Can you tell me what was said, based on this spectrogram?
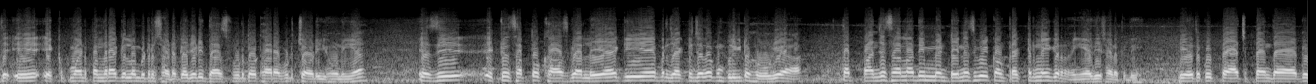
ਤੇ ਇਹ 1.15 ਕਿਲੋਮੀਟਰ ਸੜਕ ਹੈ ਜਿਹੜੀ 10 ਫੁੱਟ ਤੋਂ 18 ਫੁੱਟ ਚੌੜੀ ਹੋਣੀ ਆ। ਇਸ ਦੀ ਇੱਕ ਸਭ ਤੋਂ ਖਾਸ ਗੱਲ ਇਹ ਹੈ ਕਿ ਇਹ ਪ੍ਰੋਜੈਕਟ ਜਦੋਂ ਕੰਪਲੀਟ ਹੋ ਗਿਆ ਤਾਂ 5 ਸਾਲਾਂ ਦੀ ਮੇਨਟੇਨੈਂਸ ਵੀ ਕੰਟਰੈਕਟਰ ਨਹੀਂ ਕਰਨੀ ਹੈ ਇਹਦੀ ਸੜਕ ਦੀ। ਜੇ ਤਾਂ ਕੋਈ ਪੈਚ ਪੈਂਦਾ ਹੈ ਕੋਈ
